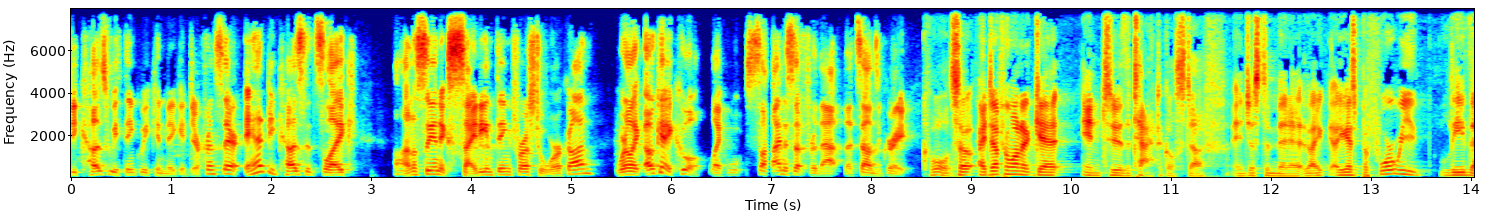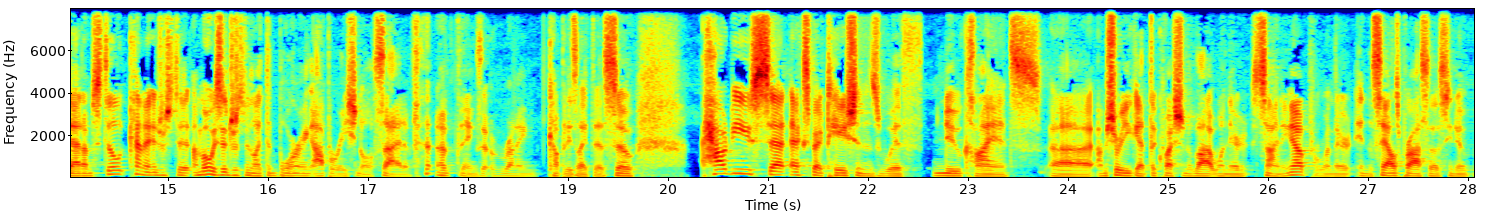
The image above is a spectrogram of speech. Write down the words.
because we think we can make a difference there and because it's like honestly an exciting thing for us to work on we're like okay cool. Like sign us up for that. That sounds great. Cool. So i definitely want to get into the tactical stuff in just a minute. I guess before we leave that i'm still kind of interested i'm always interested in like the boring operational side of, of things of running companies like this. So how do you set expectations with new clients? Uh, I'm sure you get the question a lot when they're signing up or when they're in the sales process. You know,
